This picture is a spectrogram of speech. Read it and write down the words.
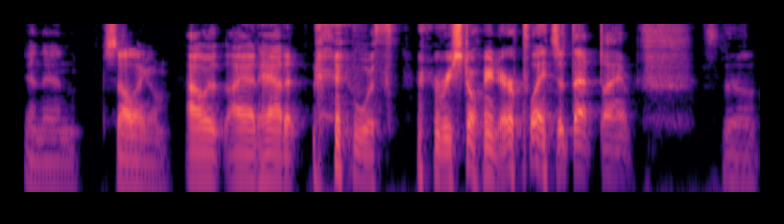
and then selling them. I was I had had it with restoring airplanes at that time, so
